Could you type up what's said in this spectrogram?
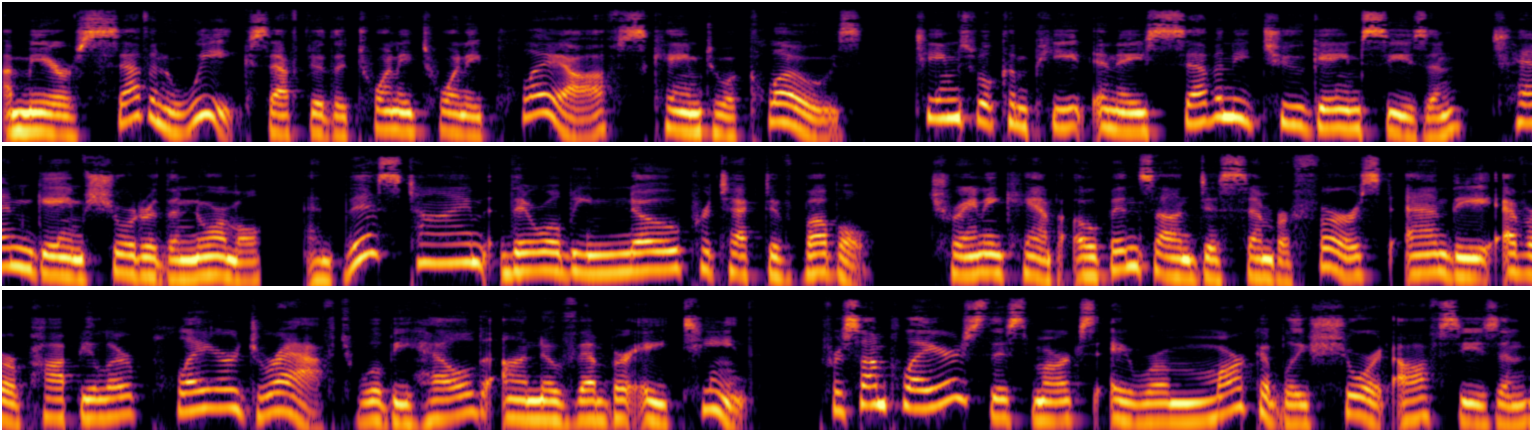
a mere seven weeks after the 2020 playoffs came to a close. Teams will compete in a 72 game season, 10 games shorter than normal, and this time there will be no protective bubble. Training camp opens on December 1st, and the ever popular player draft will be held on November 18th. For some players, this marks a remarkably short offseason,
